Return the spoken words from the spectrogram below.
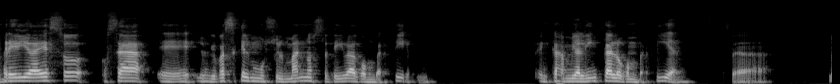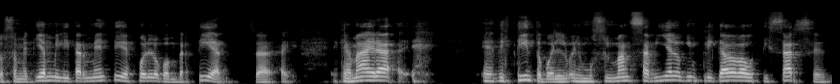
previo a eso, o sea, eh, lo que pasa es que el musulmán no se te iba a convertir. En cambio, al Inca lo convertían. O sea, lo sometían militarmente y después lo convertían. O sea, hay- es que además era, es distinto, pues el, musulmán sabía lo que implicaba bautizarse.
